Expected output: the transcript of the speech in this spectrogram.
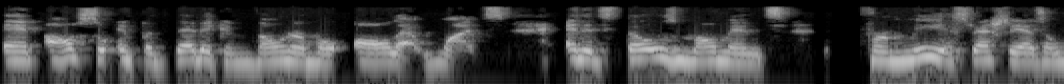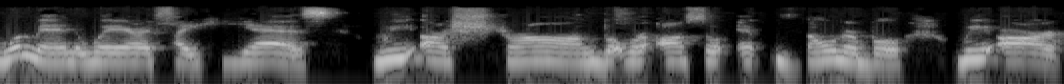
and also empathetic and vulnerable all at once. And it's those moments for me, especially as a woman, where it's like, yes, we are strong, but we're also eh, vulnerable. We are,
